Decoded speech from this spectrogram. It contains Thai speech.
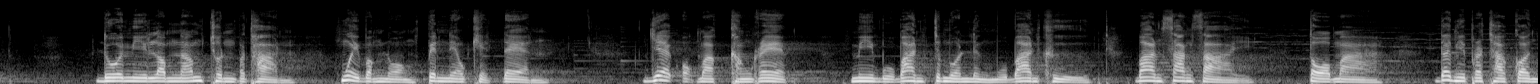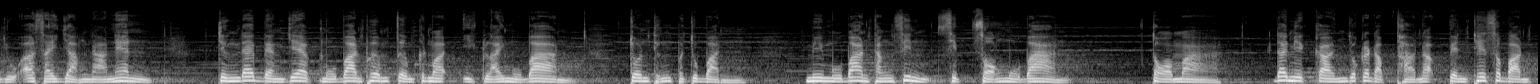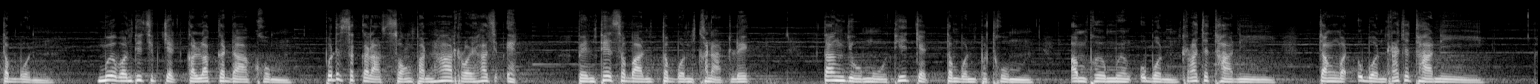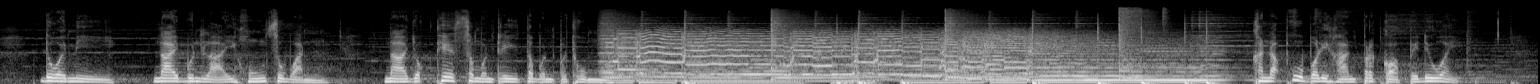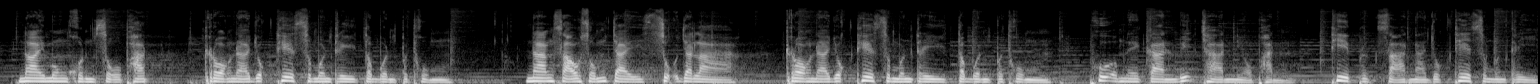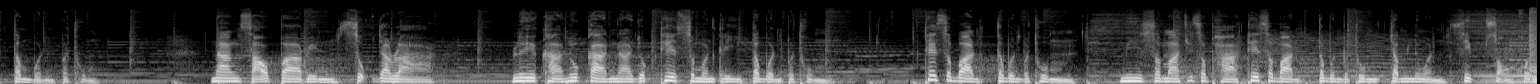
โดยมีลำน้ำชนประทาน ห้วยบางนองเป็นแนวเขตแดน แยกออกมาครั้งแรก มีหมู่บ้านจำนวนหนึ่งหมู่บ้านคือ บ้านสร้างทราย ต่อมาได้มีประชากรอยู่อาศัยอย่างหนาแน่น จึงได้แบ่งแยกหมู่บ้านเพิ่มเติมขึ้นมาอีกหลายหมู่บ้าน จนถึงปัจจุบัน มีหมู่บ้านทั้งสิ้น 12 หมู่บ้าน ต่อมาได้มีการยกระดับฐานะเป็นเทศบาลตำบล เมื่อวันที่ 17 กรกฎาคม พุทธศักราช 2551 เป็นเทศบาลตำบลขนาดเล็ก ตั้งอยู่หมู่ที่ 7 ตำบลปทุม อำเภอเมืองอุบลราชธานี จังหวัดอุบลราชธานี โดยมีนายบุญหลายหงสุวรรณ นายกเทศมนตรีตำบลปทุม คณะผู้บริหารประกอบไปด้วย นายมงคลโสพัฒน์รองนายกเทศมนตรีตำบลปทุม นางสาวสมใจสุยลา รองนายกเทศมนตรีตำบลปทุม ผู้อำนวยการวิชาเหนียวพันธ์ที่ปรึกษานายกเทศมนตรีตำบลปทุม นางสาวปารินสุยลา เลขานุการนายกเทศมนตรีตำบลปทุม เทศบาลตำบลปทุม มีสมาชิกสภาเทศบาลตำบลปทุมจำนวน 12 คน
